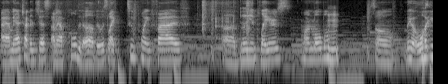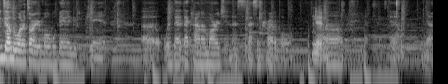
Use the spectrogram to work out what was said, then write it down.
I mean, I tried to just, I mean, I pulled it up. It was like 2.5 uh, billion players on mobile. Mm-hmm. So they you definitely want to target mobile gaming if you can. Uh, with that that kind of margin, that's that's incredible. Yeah. Uh, yeah. Yeah.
